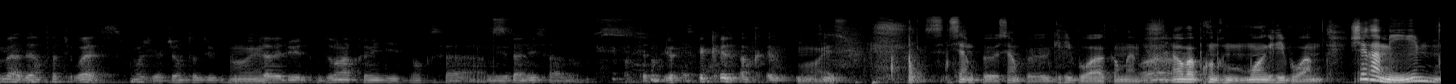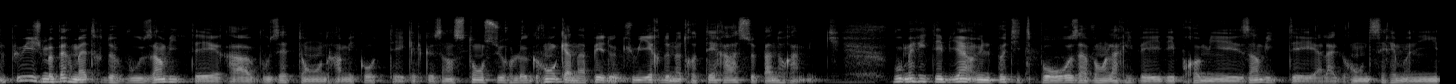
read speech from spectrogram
Mais la dernière fois, tu... ouais, moi je l'ai déjà entendu. Je l'avais lu dans l'après-midi. Donc, ça, au milieu de la nuit, ça peut-être mieux que l'après-midi. Ouais. C'est c'est un peu, c'est un peu grivois quand même. Ouais. Alors, on va prendre moins grivois. Cher ami, puis-je me permettre de vous inviter à vous étendre à mes côtés quelques instants sur le grand canapé de cuir de notre terrasse panoramique? Vous méritez bien une petite pause avant l'arrivée des premiers invités à la grande cérémonie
